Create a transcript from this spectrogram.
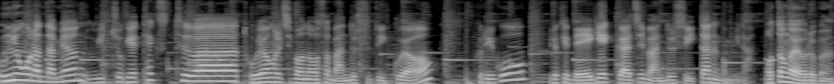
응용을 한다면 위쪽에 텍스트와 도형을 집어넣어서 만들 수도 있고요. 그리고 이렇게 4개까지 만들 수 있다는 겁니다. 어떤가요 여러분?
